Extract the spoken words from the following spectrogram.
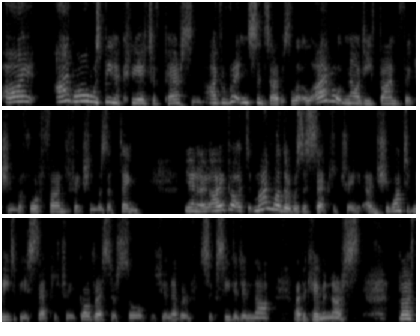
I I've always been a creative person. I've written since I was little. I wrote naughty fan fiction before fan fiction was a thing. You know, I got my mother was a secretary and she wanted me to be a secretary. God rest her soul, because she never succeeded in that. I became a nurse, but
